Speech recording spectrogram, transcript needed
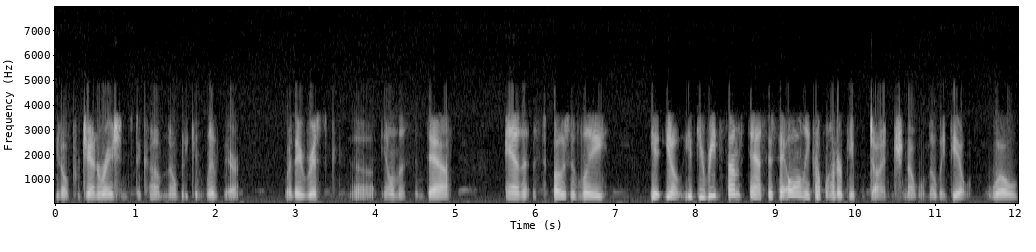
you know, for generations to come. Nobody can live there, where they risk uh, illness and death. And supposedly, you you know, if you read some stats, they say, oh, only a couple hundred people died in Chernobyl, no big deal. Well,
